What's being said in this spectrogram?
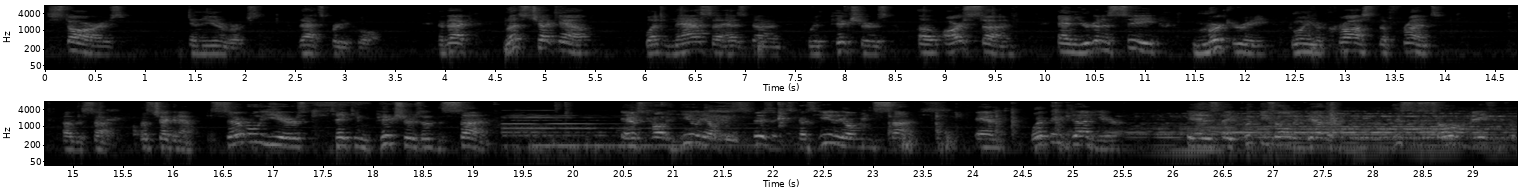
stars in the universe. That's pretty cool. In fact, let's check out what NASA has done with pictures of our sun, and you're going to see Mercury going across the front of the sun. Let's check it out. Several years taking pictures of the sun. And it's called heliophysics because helio means sun. And what they've done here is they put these all together. This is so amazing. For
